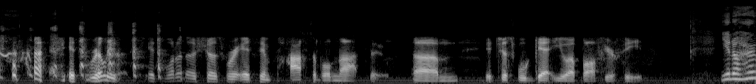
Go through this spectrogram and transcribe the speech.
it's really it's one of those shows where it's impossible not to. Um, it just will get you up off your feet. You know, her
